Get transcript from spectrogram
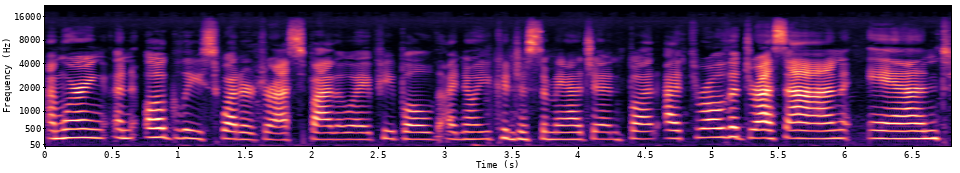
I'm wearing an ugly sweater dress, by the way, people. I know you can just imagine, but I throw the dress on and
